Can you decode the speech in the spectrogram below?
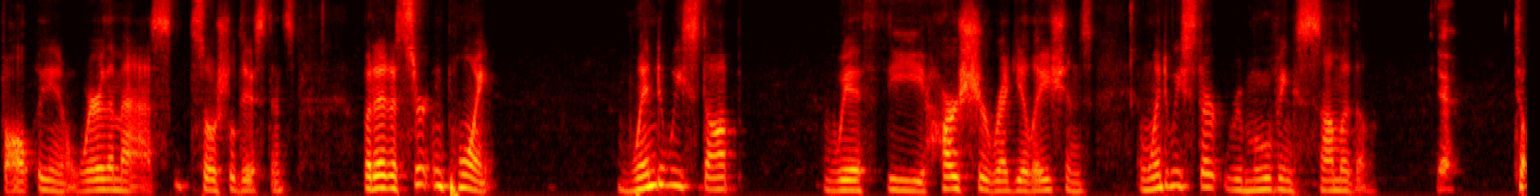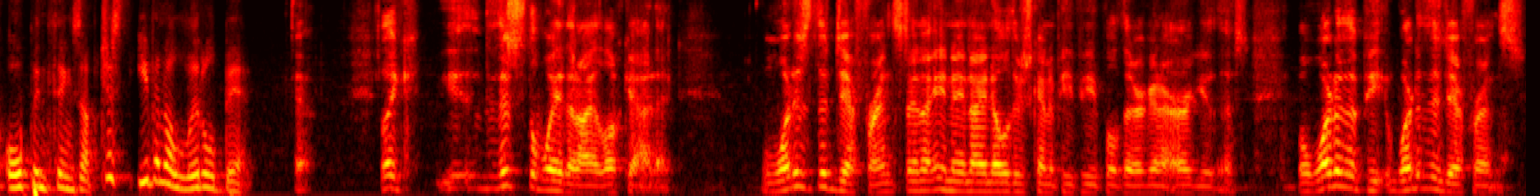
follow, you know, wear the mask, social distance. But at a certain point, when do we stop with the harsher regulations and when do we start removing some of them? Yeah. To open things up just even a little bit. Yeah. Like this is the way that I look at it. What is the difference? And I, and, and I know there's going to be people that are going to argue this, but what are the what are the difference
